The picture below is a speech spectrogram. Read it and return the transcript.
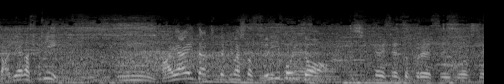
ガディアがスリー、速いタッチできました。スリーポイント。しっかりセットプレー遂行して、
